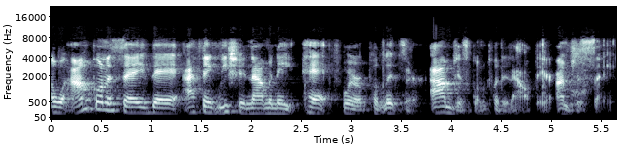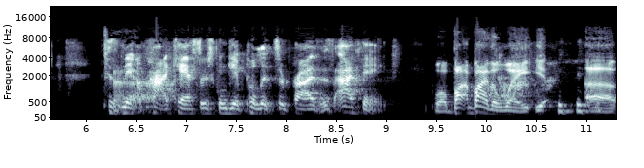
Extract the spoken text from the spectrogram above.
Oh, well, I'm going to say that I think we should nominate Pat for a Pulitzer. I'm just going to put it out there. I'm just saying. Because now podcasters can get Pulitzer prizes, I think. Well, by, by the way, uh,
